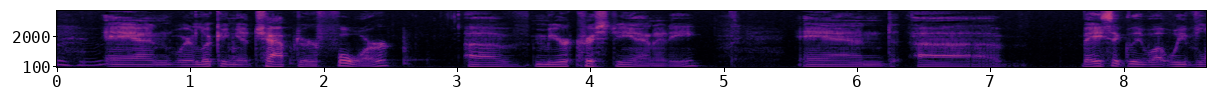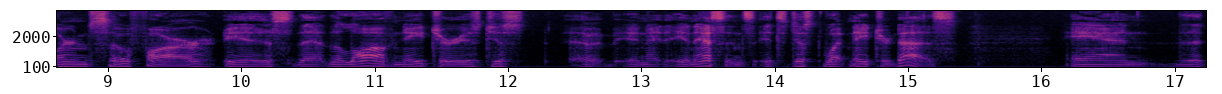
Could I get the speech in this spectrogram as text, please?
mm-hmm. and we're looking at chapter four of Mere Christianity, and uh, basically what we've learned so far is that the law of nature is just uh, in in essence, it's just what nature does. And the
